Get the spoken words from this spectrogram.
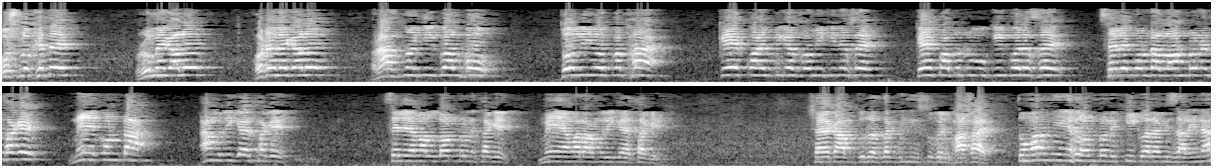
বসল খেতে, রুমে গেল, হোটেলে গেল রাজনৈতিক গল্প, দলীয় কথা, কে কয় বিঘা জমি কিনেছে, কে কতটুকু কি করেছে, ছেলে কোনটা লন্ডনে থাকে, মেয়ে কোনটা আমেরিকায় থাকে, ছেলে আমার লন্ডনে থাকে, মেয়ে আমার আমেরিকায় থাকে। শেখ আব্দুর রাজাক বিন ইউসুফের ভাষায়, তোমার মেয়ে লন্ডনে কি করে আমি জানি না?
